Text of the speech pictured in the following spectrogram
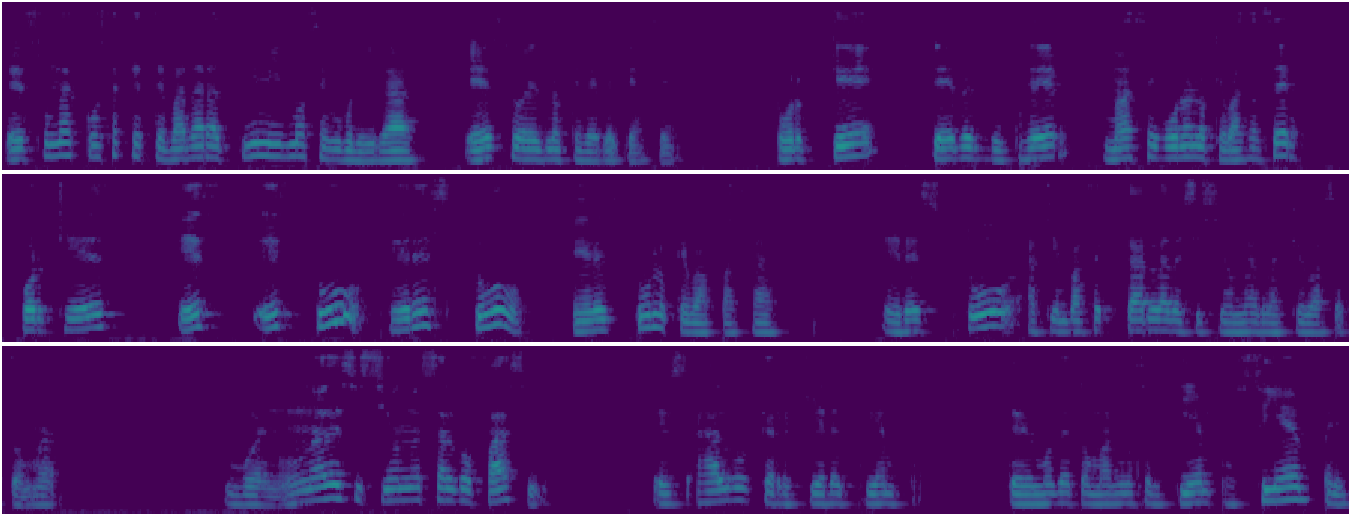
es una cosa que te va a dar a ti mismo seguridad. Eso es lo que debes de hacer. ¿Por qué debes de ser más seguro en lo que vas a hacer? Porque es, es, es tú, eres tú, eres tú lo que va a pasar. Eres tú a quien va a afectar la decisión a la que vas a tomar. Bueno, una decisión no es algo fácil, es algo que requiere tiempo. Debemos de tomarnos el tiempo siempre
